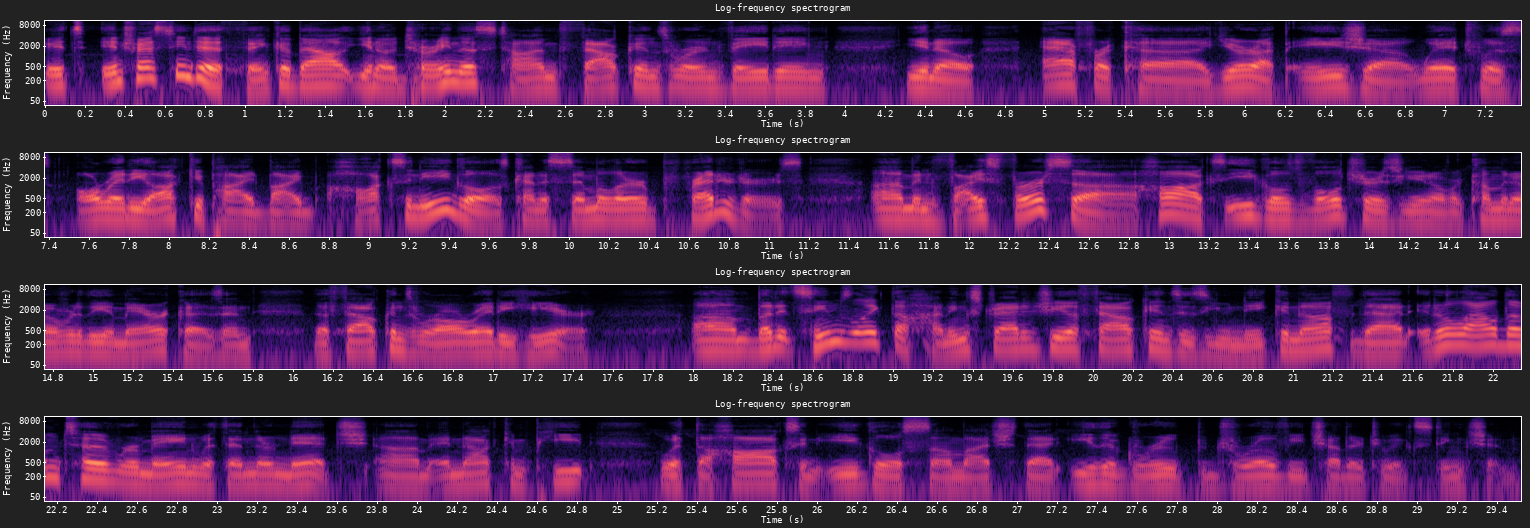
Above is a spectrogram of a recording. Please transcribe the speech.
it's interesting to think about, you know, during this time, falcons were invading, you know, Africa, Europe, Asia, which was already occupied by hawks and eagles, kind of similar predators, um, and vice versa. Hawks, eagles, vultures, you know, were coming over to the Americas, and the falcons were already here. Um, but it seems like the hunting strategy of falcons is unique enough that it allowed them to remain within their niche um, and not compete with the hawks and eagles so much that either group drove each other to extinction.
